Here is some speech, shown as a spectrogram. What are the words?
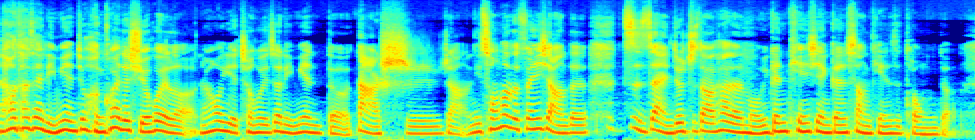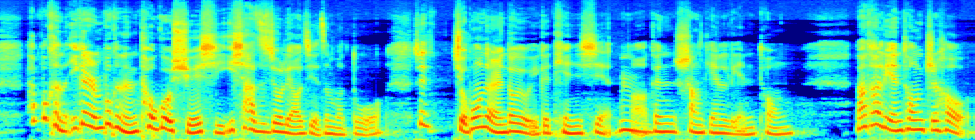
然后他在里面就很快就学会了，然后也成为这里面的大师。这样，你从他的分享的自在，你就知道他的某一根天线跟上天是通的。他不可能一个人不可能透过学习一下子就了解这么多，所以九宫的人都有一个天线啊，跟上天连通。然后他连通之后，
